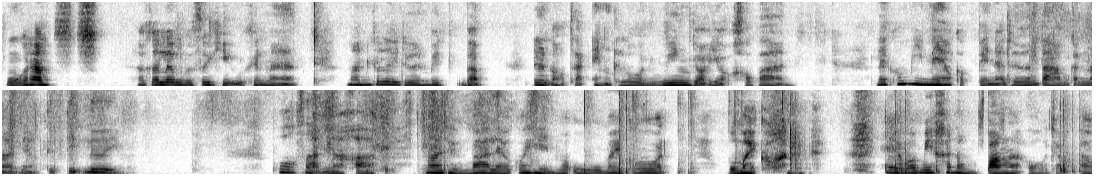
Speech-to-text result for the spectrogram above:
หมูก็ทำแล้วก็เริ่มรู้สึกหิวขึ้นมา มันก็เลยเดินไปแบบเดินออกจากแอ่งโคลนวิ่งเหาะๆเข้าบ้าน แล้วก็มีแมวกับเป็ดอะเดินตามกันมาอย่างติดๆเลย พวกสัตว์นะคะ มาถึงบ้านแล้วก็เห็นว่าโอ้ไม่กอดโอ้ไม่กอดเห็นว่ามีขนมปังอะออกจากเตา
